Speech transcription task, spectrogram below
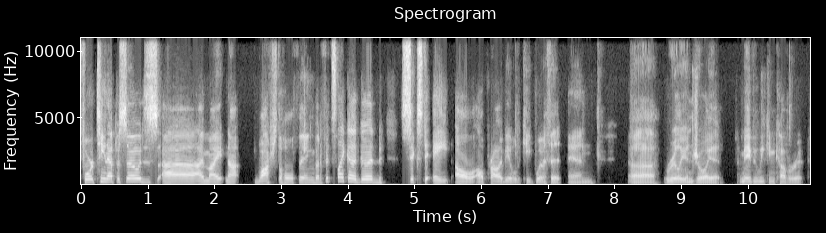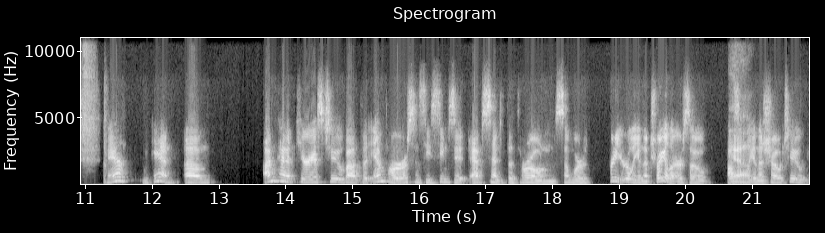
14 episodes, uh, I might not watch the whole thing. But if it's like a good six to eight, I'll I'll probably be able to keep with it and uh, really enjoy it. Maybe we can cover it. Yeah, we can. Um, I'm kind of curious too about the Emperor since he seems to absent the throne somewhere pretty early in the trailer, so possibly yeah. in the show too.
